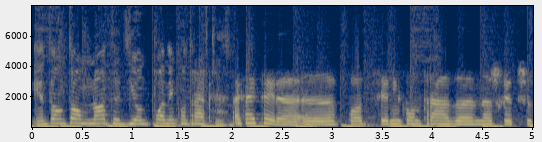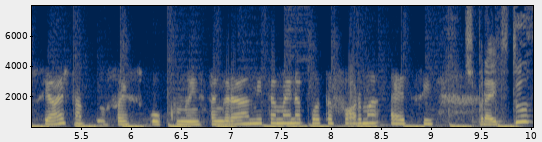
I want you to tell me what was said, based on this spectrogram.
Então tome nota de onde pode encontrar tudo. A gaiteira uh, pode ser encontrada nas redes sociais, tanto no Facebook como no Instagram e também na plataforma Etsy. Espreite tudo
